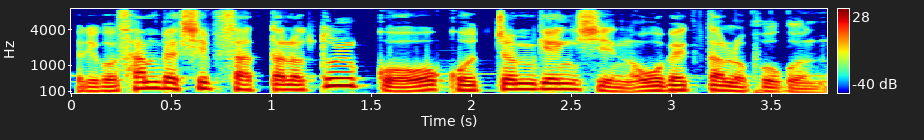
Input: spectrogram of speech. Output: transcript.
그리고 314달러 뚫고 고점 갱신 500달러 부근.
